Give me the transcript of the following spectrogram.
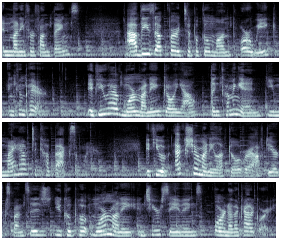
and money for fun things. Add these up for a typical month or week and compare. If you have more money going out than coming in, you might have to cut back somewhere. If you have extra money left over after your expenses, you could put more money into your savings or another category.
